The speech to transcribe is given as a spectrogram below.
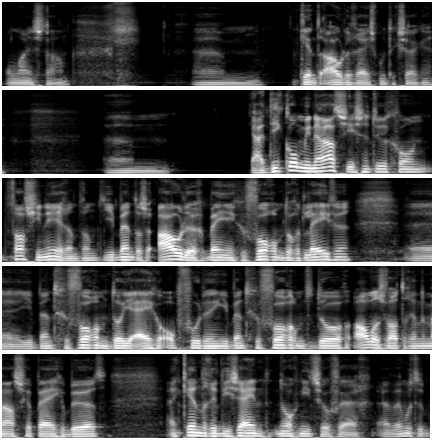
online staan. Um, kind-ouder reis, moet ik zeggen. Um, ja, die combinatie is natuurlijk gewoon fascinerend. Want je bent als ouder ben je gevormd door het leven. Uh, je bent gevormd door je eigen opvoeding. Je bent gevormd door alles wat er in de maatschappij gebeurt. En kinderen die zijn nog niet zo ver. En we moeten,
